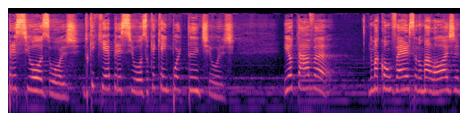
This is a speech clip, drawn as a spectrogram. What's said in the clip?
precioso hoje, do que, que é precioso, o que, que é importante hoje. E eu estava numa conversa, numa loja.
